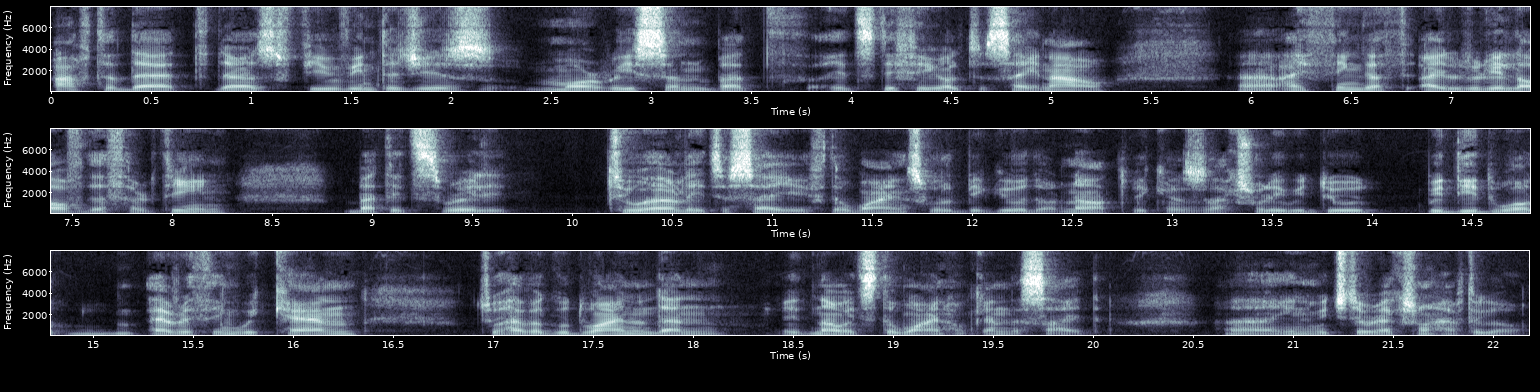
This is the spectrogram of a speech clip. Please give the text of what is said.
after that, there's few vintages more recent, but it's difficult to say now. Uh, I think that I really love the 13, but it's really too early to say if the wines will be good or not because actually we do we did what everything we can to have a good wine, and then it, now it's the wine who can decide uh, in which direction I have to go.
